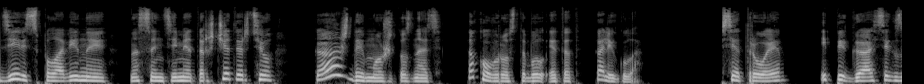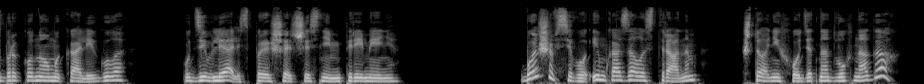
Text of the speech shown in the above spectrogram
девять с половиной на сантиметр с четвертью, каждый может узнать, какого роста был этот Калигула. Все трое, и Пегасик с Бракуном и Калигула, удивлялись происшедшей с ними перемене. Больше всего им казалось странным, что они ходят на двух ногах,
